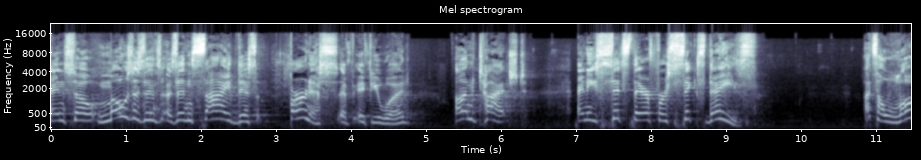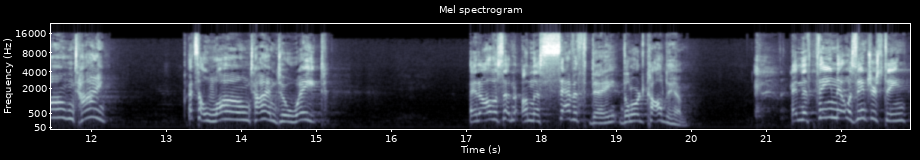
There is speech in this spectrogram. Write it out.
And so Moses is, is inside this furnace, if, if you would, untouched, and he sits there for six days. That's a long time. That's a long time to wait. And all of a sudden, on the seventh day, the Lord called to him. And the thing that was interesting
